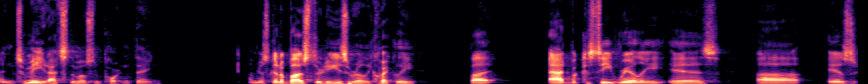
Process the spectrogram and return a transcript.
And to me, that's the most important thing. I'm just going to buzz through these really quickly. But advocacy really is uh, is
